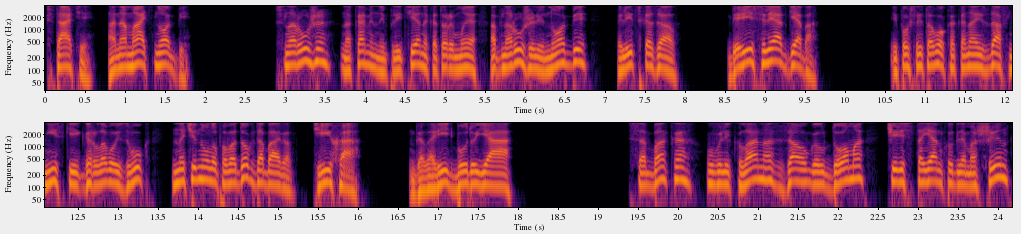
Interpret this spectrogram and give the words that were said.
Кстати, она мать Нобби. Снаружи, на каменной плите, на которой мы обнаружили Нобби, Лид сказал «Бери след, Геба!» И после того, как она, издав низкий горловой звук, натянула поводок, добавил «Тихо! Говорить буду я!» Собака увлекла нас за угол дома через стоянку для машин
